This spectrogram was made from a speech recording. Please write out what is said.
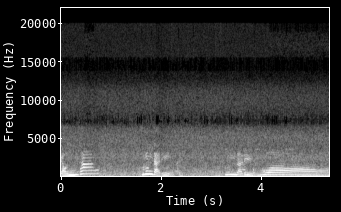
연상 구름다리. 구름다리. 우와.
